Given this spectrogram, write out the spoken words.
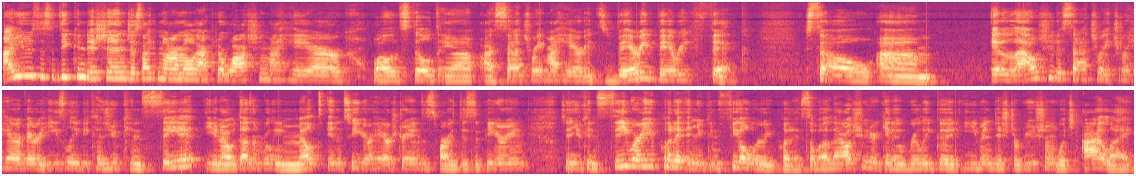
I use this to deep condition just like normal after washing my hair while it's still damp. I saturate my hair. It's very, very thick. So um, it allows you to saturate your hair very easily because you can see it. You know, it doesn't really melt into your hair strands as far as disappearing. So you can see where you put it and you can feel where you put it. So it allows you to get a really good even distribution, which I like.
